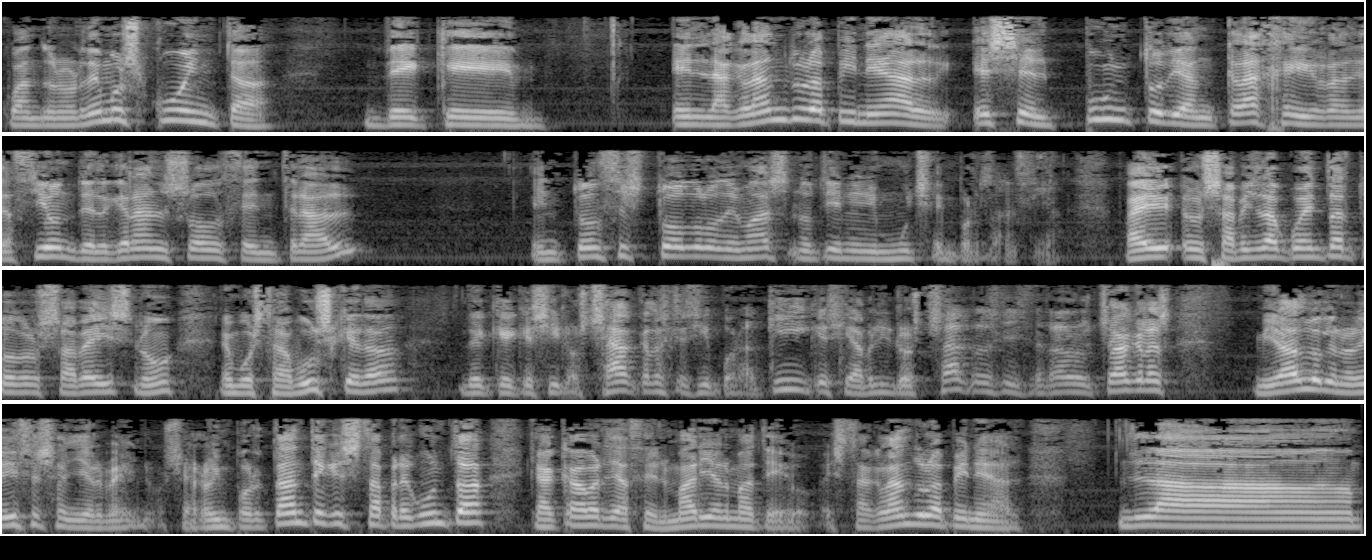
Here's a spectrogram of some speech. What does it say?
Cuando nos demos cuenta de que en la glándula pineal es el punto de anclaje y radiación del gran sol central, entonces todo lo demás no tiene ni mucha importancia. Os habéis dado cuenta, todos sabéis, ¿no? En vuestra búsqueda de que, si los chakras, que si por aquí, que si abrir los chakras, que si cerrar los chakras. Mirad lo que nos dice San Germain. O sea, lo importante que es esta pregunta que acabas de hacer, Marian Mateo, esta glándula pineal. La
